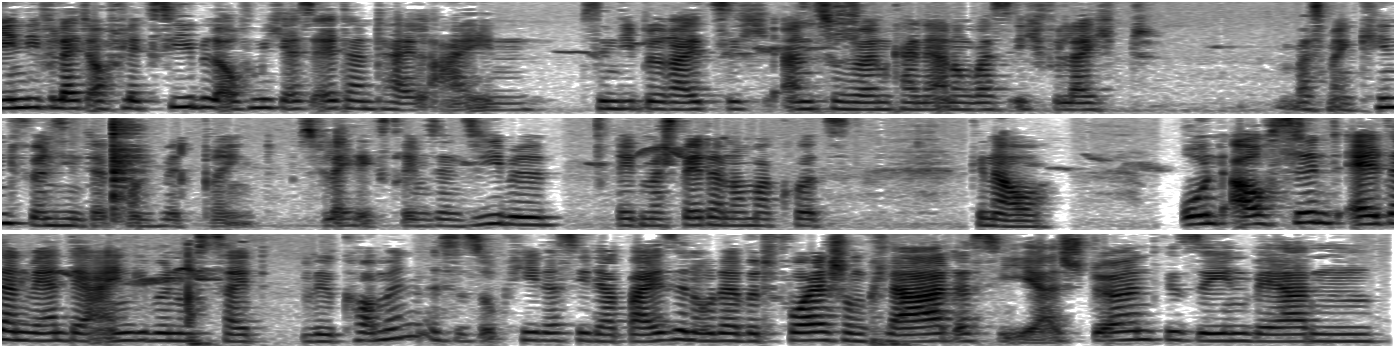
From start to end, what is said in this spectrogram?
gehen die vielleicht auch flexibel auf mich als Elternteil ein? Sind die bereit, sich anzuhören, keine Ahnung, was ich vielleicht, was mein Kind für einen Hintergrund mitbringt? Ist vielleicht extrem sensibel, reden wir später nochmal kurz. Genau. Und auch sind Eltern während der Eingewöhnungszeit willkommen? Ist es okay, dass sie dabei sind oder wird vorher schon klar, dass sie eher störend gesehen werden?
